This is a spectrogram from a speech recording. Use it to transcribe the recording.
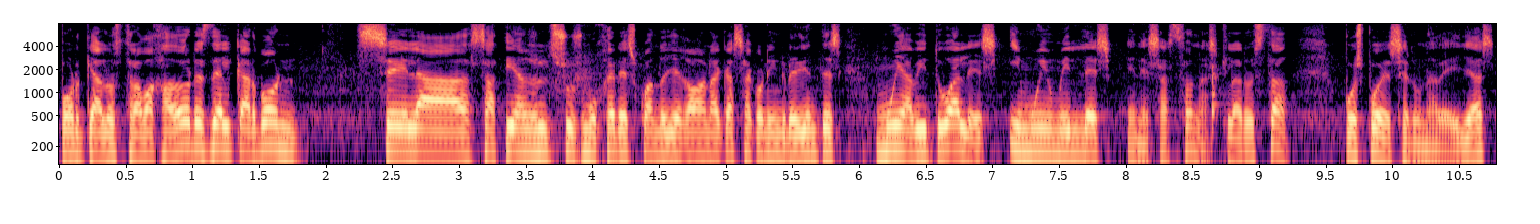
Porque a los trabajadores del carbón se las hacían sus mujeres cuando llegaban a casa con ingredientes muy habituales y muy humildes en esas zonas, claro está. Pues puede ser una de ellas.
